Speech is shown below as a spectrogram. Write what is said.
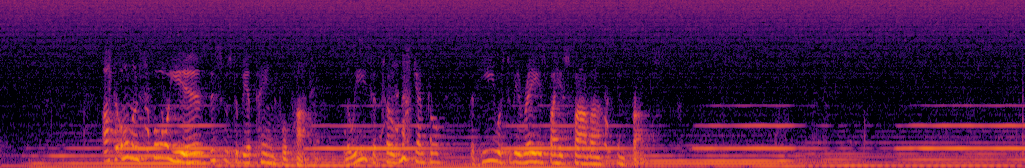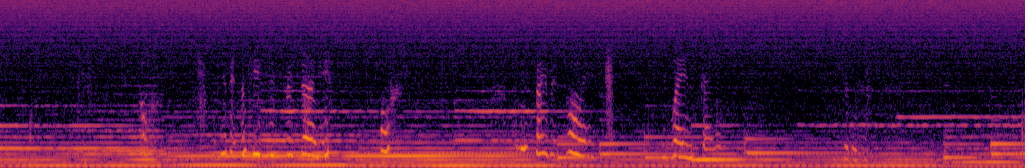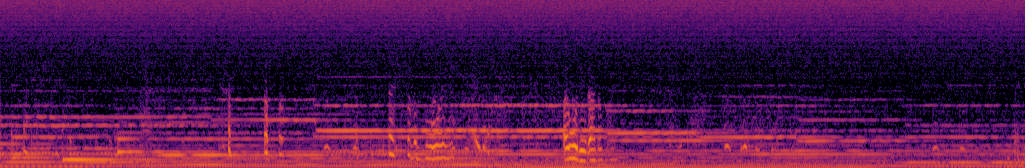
After almost four years, this was to be a painful parting. Louise had told Miss Gentle that he was to be raised by his father in France. I wouldn't otherwise.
